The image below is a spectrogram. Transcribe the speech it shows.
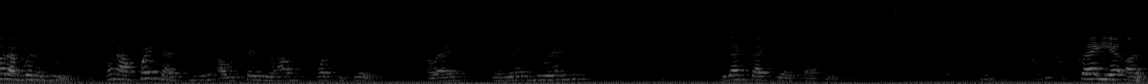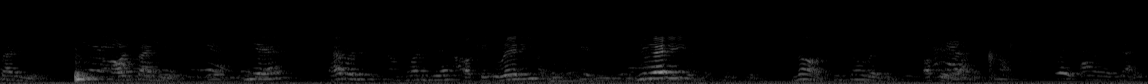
What I'm going to do. When I point at you, I will tell you how, what to play. Alright? So, where, you ready? Should I start here or start here? Start here or start here? Or start here? Here? Everybody, one here? Okay, ready? You ready? No, she's not ready. Okay. You got this. Come on. Wait, I'm ready. Got it.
